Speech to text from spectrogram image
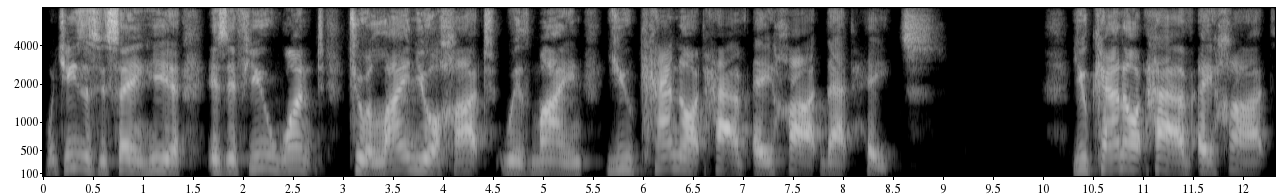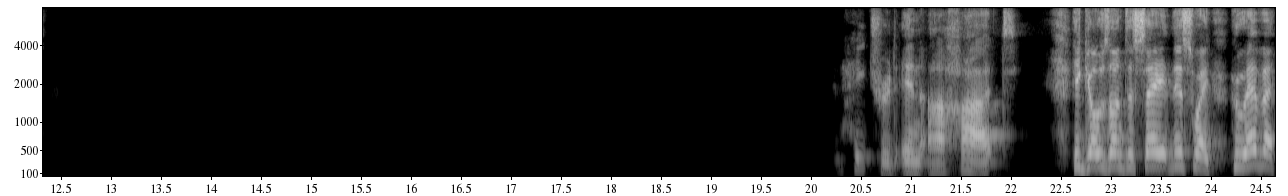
What Jesus is saying here is if you want to align your heart with mine, you cannot have a heart that hates. You cannot have a heart hatred in our heart. He goes on to say it this way, whoever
